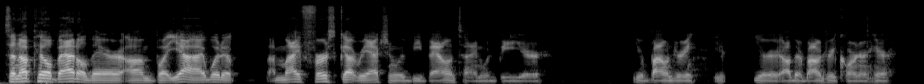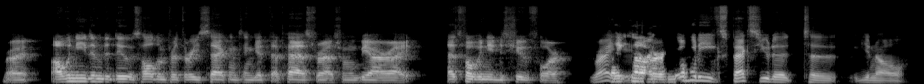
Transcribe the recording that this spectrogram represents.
it's an uphill battle there. Um, but yeah, I would have my first gut reaction would be Valentine would be your your boundary, your your other boundary corner here. Right. All we need him to do is hold him for three seconds and get that pass rush, and we'll be all right. That's what we need to shoot for. Right. Like, nobody expects you to to you know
